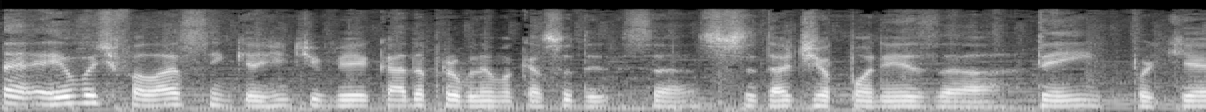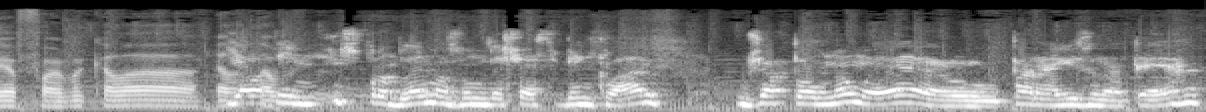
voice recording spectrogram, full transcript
É, eu vou te falar assim que a gente vê cada problema que a sociedade japonesa tem, porque é a forma que ela. ela e ela tá... tem muitos problemas, vamos deixar isso bem claro. O Japão não é o paraíso na Terra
